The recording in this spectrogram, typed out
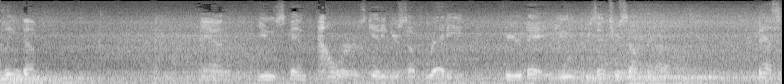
cleaned up. And you spend hours getting yourself ready for your day. You present yourself in a best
